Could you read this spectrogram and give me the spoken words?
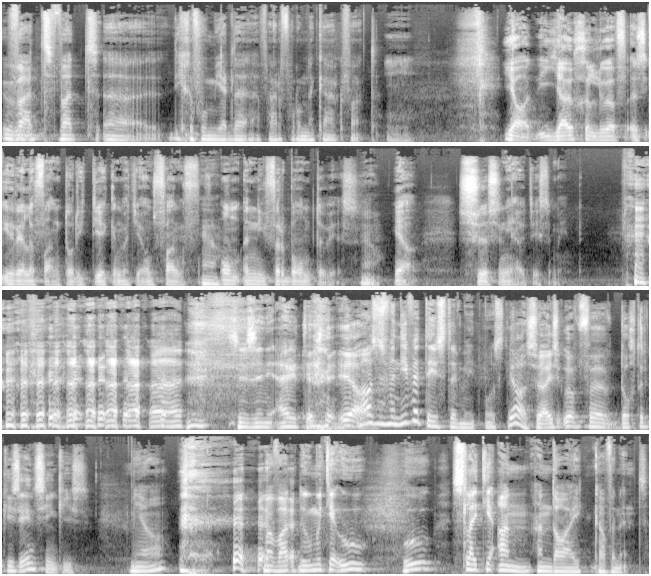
wat wat uh die geformeerde hervormde kerk vat. Ja, jou geloof is irrelevant tot die teken wat jy ontvang Ja. om in die verbond te wees. Ja. Ja, soos in die Ou Testament. Soos in die Ou Testament. Ja. Maar ons is in die Nuwe Testament mos. Ja, so hy's oop vir dogtertjies en seentjies. Ja. maar wat hoe moet jy hoe hoe sluit jy aan aan daai covenant?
